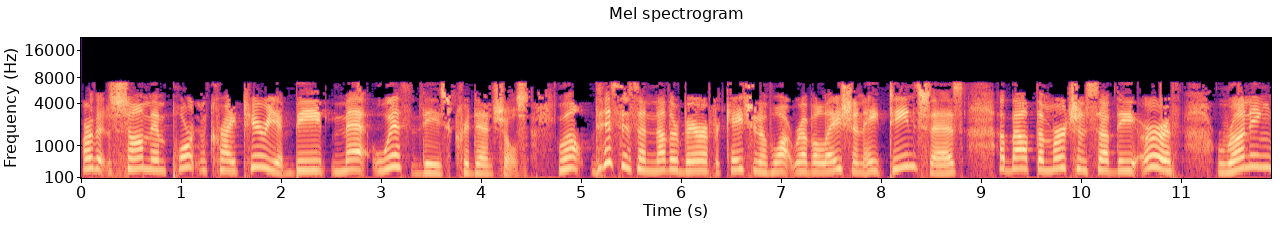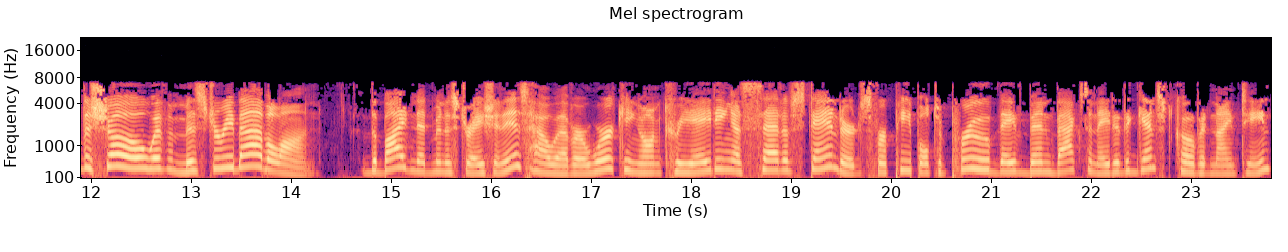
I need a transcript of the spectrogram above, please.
are that some important criteria be met with these credentials. Well, this is another verification of what Revelation 18 says about the merchants of the earth running the show with Mystery Babylon. The Biden administration is, however, working on creating a set of standards for people to prove they've been vaccinated against COVID-19,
